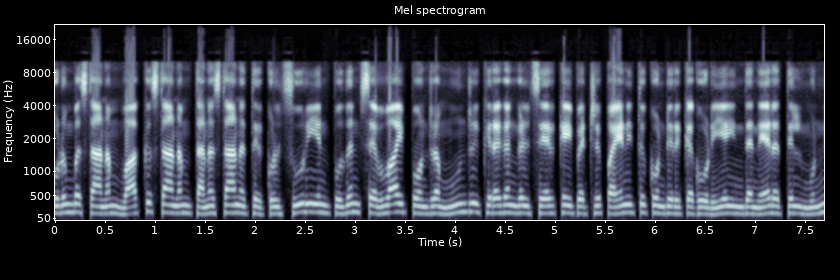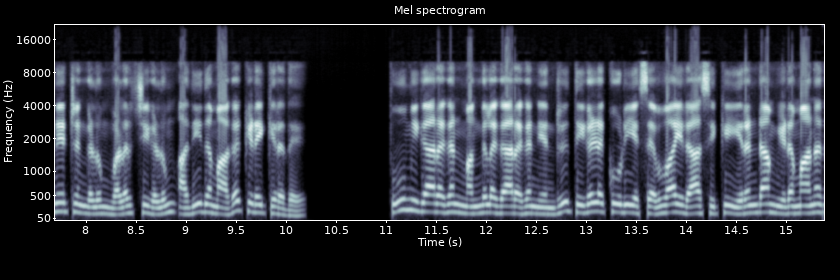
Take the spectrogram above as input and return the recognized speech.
குடும்பஸ்தானம் வாக்குஸ்தானம் தனஸ்தானத்திற்குள் சூரியன் புதன் செவ்வாய் போன்ற மூன்று கிரகங்கள் சேர்க்கை பெற்று பயணித்துக் கொண்டிருக்கக்கூடிய இந்த நேரத்தில் முன்னேற்றங்களும் வளர்ச்சிகளும் அதீதமாக கிடைக்கிறது. பூமிகாரகன் மங்களகாரகன் என்று திகழக்கூடிய செவ்வாய் ராசிக்கு இரண்டாம் இடமான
